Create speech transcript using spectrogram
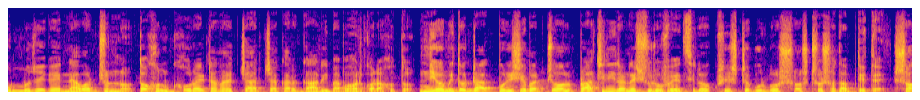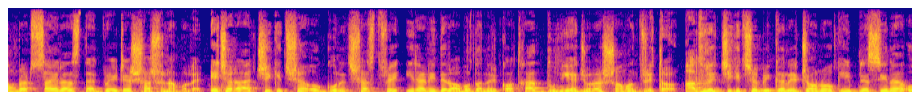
অন্য জায়গায় নেওয়ার জন্য তখন ঘোড়ায় টানা চার চাকার গাড়ি ব্যবহার করা হতো। নিয়মিত ডাক পরিষেবার চল প্রাচীন ইরানে শুরু হয়েছিল খ্রিস্টপূর্ব ষষ্ঠ শতাব্দীতে। সম্রাট সাইরাস দ্য গ্রেটের শাসনামলে। এছাড়া চিকিৎসা ও গণিত শাস্ত্রে ইরানিদের অবদানের কথা দুনিয়া জোড়া সমাদৃত। আধুনিক চিকিৎসা বিজ্ঞানের জনক ইবনে সিনা ও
